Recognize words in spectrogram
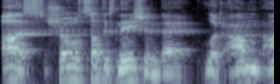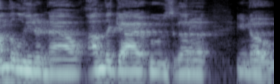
us, show Celtics Nation that look, I'm I'm the leader now. I'm the guy who's gonna, you know,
